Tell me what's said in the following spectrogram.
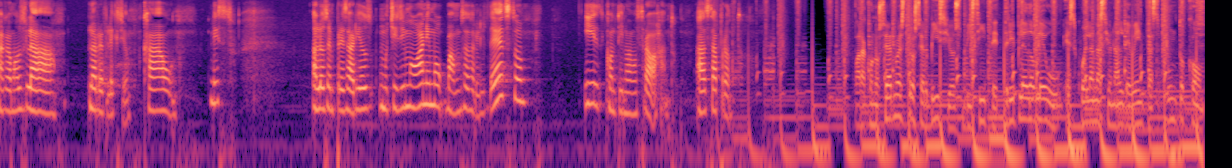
hagamos la, la reflexión, cada uno. Listo. A los empresarios, muchísimo ánimo, vamos a salir de esto y continuemos trabajando. Hasta pronto. Para conocer nuestros servicios, visite www.escuelanacionaldeventas.com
